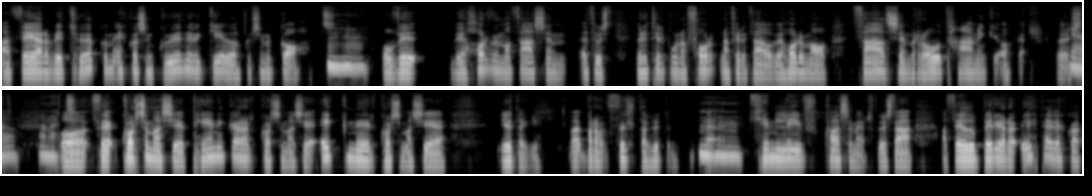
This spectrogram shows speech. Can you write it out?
að þegar við tökum eitthvað sem Guð hefur gefið okkur sem er gott mm og við, við horfum á það sem veist, við erum tilbúin að forna fyrir það og við horfum á það sem rót hamingi okkar já, og hvort sem að sé peningar hvort sem að sé eignir, hvort sem að sé ég veit ekki, bara fullt af hlutum mm Mhm. kynlíf, hvað sem er þú veist að, að þegar þú byrjar að upphefa eitthvað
